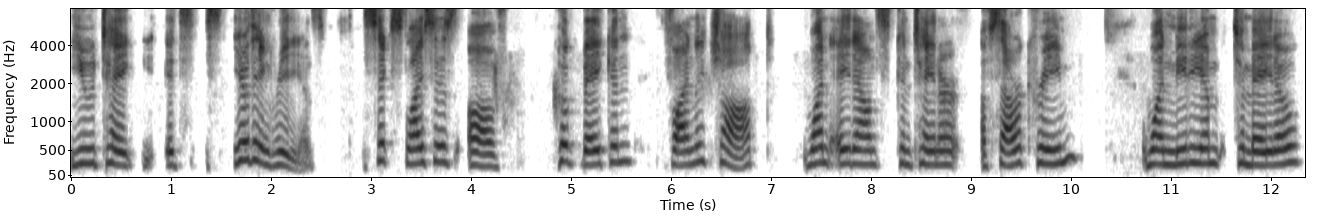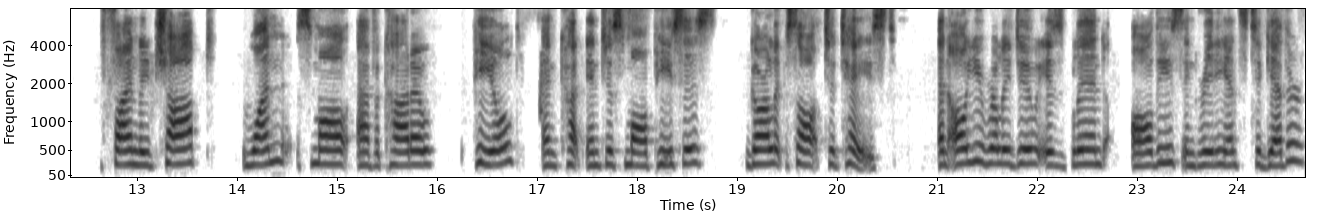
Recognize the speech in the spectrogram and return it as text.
you take it's here are the ingredients: six slices of cooked bacon, finely chopped, one eight ounce container of sour cream, one medium tomato, finely chopped, one small avocado, peeled and cut into small pieces, garlic salt to taste. And all you really do is blend all these ingredients together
